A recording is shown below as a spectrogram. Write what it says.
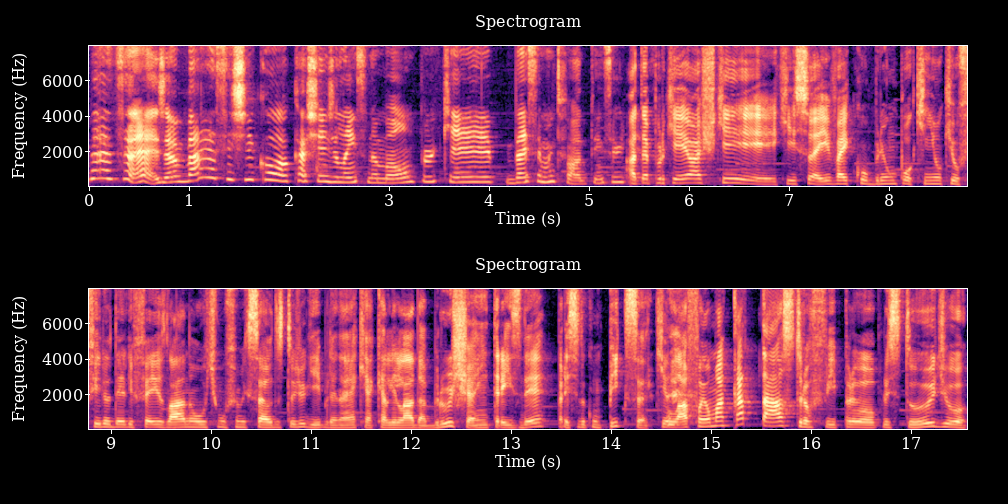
é, já vai assistir com a caixinha de lenço na mão, porque vai ser muito foda, tenho certeza. Até porque eu acho que, que isso aí vai cobrir um pouquinho o que o filho dele fez lá no último filme que saiu do Estúdio Ghibli, né? Que é aquele lá da bruxa em 3D, parecido com Pixar. Que lá foi uma catástrofe pro, pro estúdio.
